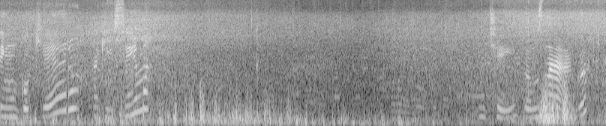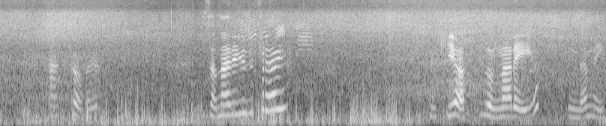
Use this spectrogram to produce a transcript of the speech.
Tem um coqueiro, aqui em cima. Ok, vamos na água. Agora. Zona areia de praia. Aqui, ó, zona na areia, lindamente.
